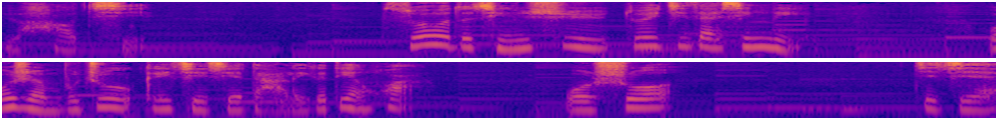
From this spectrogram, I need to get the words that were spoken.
与好奇。所有的情绪堆积在心里，我忍不住给姐姐打了一个电话。我说：“姐姐，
